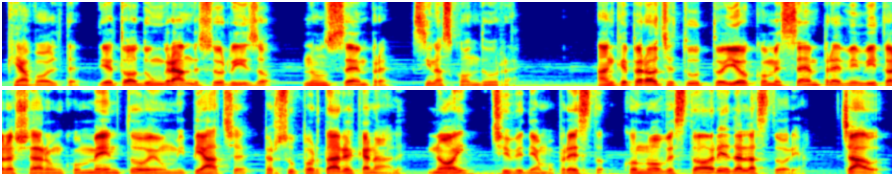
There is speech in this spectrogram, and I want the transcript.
che a volte, dietro ad un grande sorriso, non sempre si nasconde un re. Anche per oggi è tutto, io come sempre vi invito a lasciare un commento e un mi piace per supportare il canale. Noi ci vediamo presto con nuove storie dalla storia. Ciao!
